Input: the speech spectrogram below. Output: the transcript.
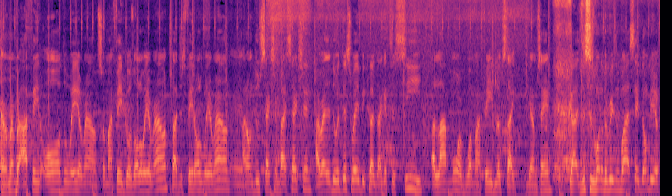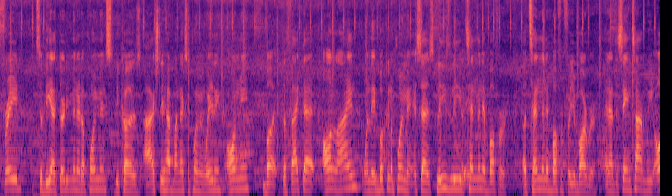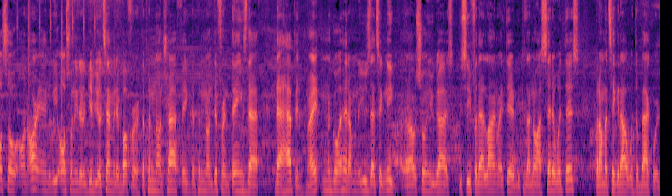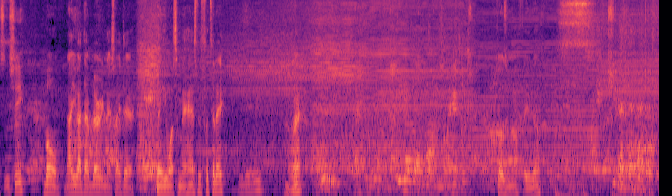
And remember, I fade all the way around. So my fade goes all the way around. So I just fade all the way around and I don't do section by section. I rather do it this way because I get to see a lot more of what my fade looks like. You get what I'm saying? Guys, this is one of the reasons why I say don't be afraid to be at 30 minute appointments because I actually have my next appointment waiting on me. But the fact that online, when they book an appointment, it says, please leave a 10 minute buffer a 10 minute buffer for your barber. And at the same time, we also, on our end, we also needed to give you a 10 minute buffer, depending on traffic, depending on different things that that happen, right? I'm gonna go ahead, I'm gonna use that technique that I was showing you guys, you see for that line right there, because I know I said it with this, but I'm gonna take it out with the backwards, you see? Boom, now you got that blurriness right there. Then you want some enhancements for today? All right. Close your mouth, there you go.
